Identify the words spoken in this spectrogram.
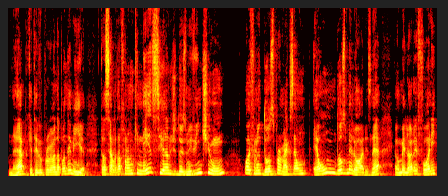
né? Porque teve o problema da pandemia. Então, assim, ela tá falando que nesse ano de 2021 o iPhone 12 Pro Max é um, é um dos melhores, né? É o melhor iPhone,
